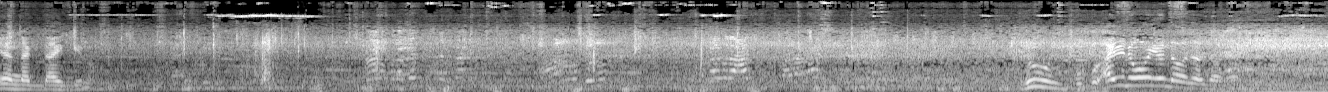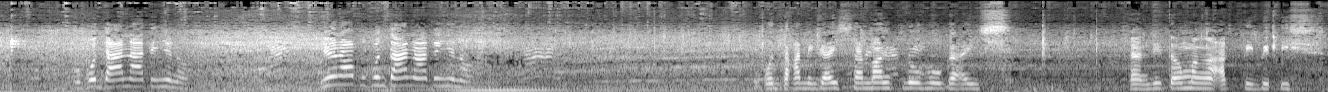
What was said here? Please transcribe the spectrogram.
Yan, nag-dive yun. Doon. Ayun o, yun o. Doon, doon. Pupuntahan natin yun o. Yun o, pupuntahan natin yun o. Pupunta kami guys sa Mount Luho guys. Yan, dito ang mga activities.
